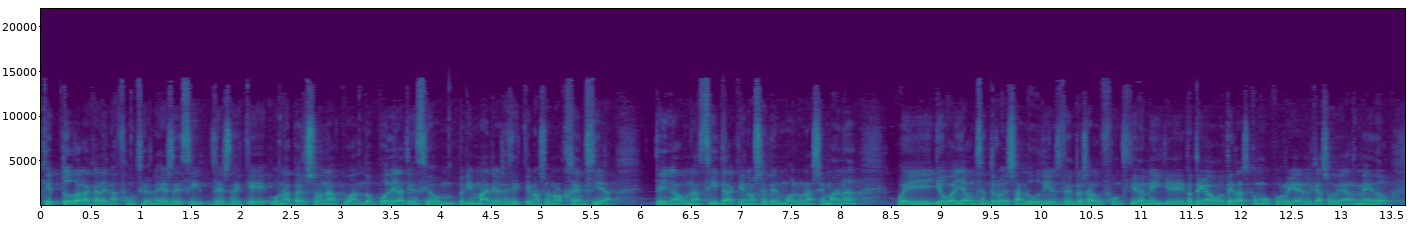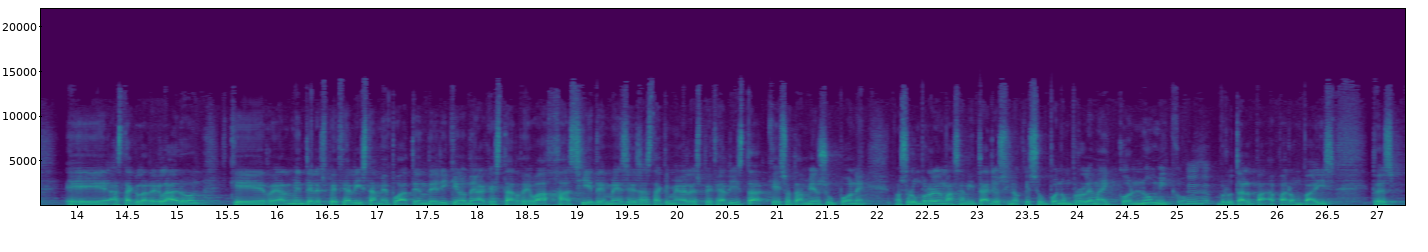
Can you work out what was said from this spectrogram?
que toda la cadena funcione. Es decir, desde que una persona cuando puede ir atención primaria, es decir, que no sea una urgencia, tenga una cita que no se demore una semana, que yo vaya a un centro de salud y el centro de salud funcione y que no tenga goteras, como ocurría en el caso de Arnedo, eh, hasta que lo arreglaron, que realmente el especialista me pueda atender y que no tenga que estar de baja siete meses hasta que me haga el especialista, que eso también supone no solo un problema sanitario, sino que supone un problema económico brutal para un país. Entonces,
